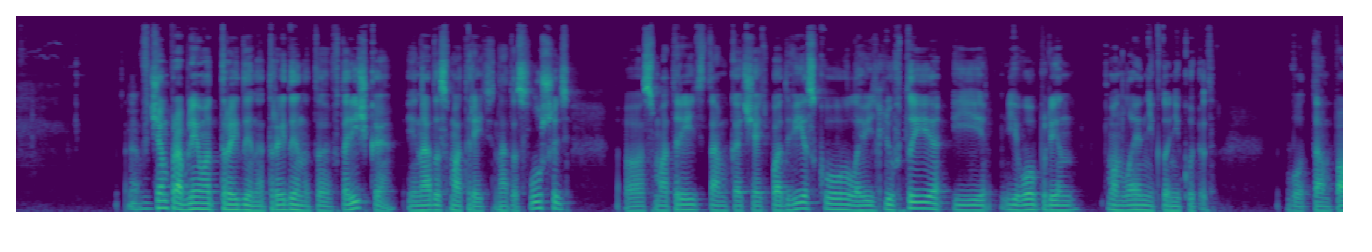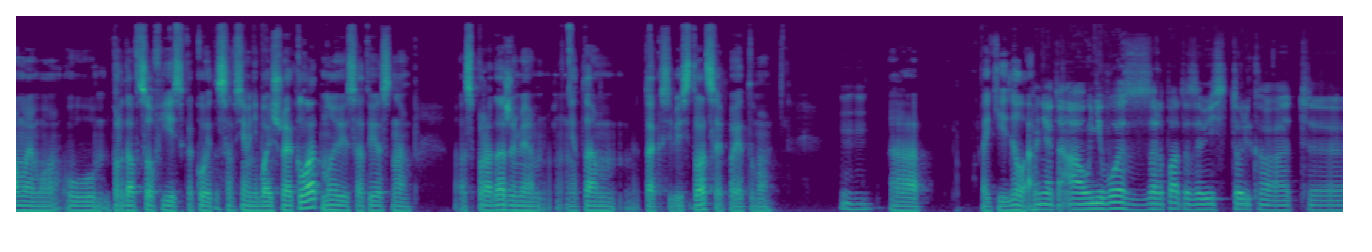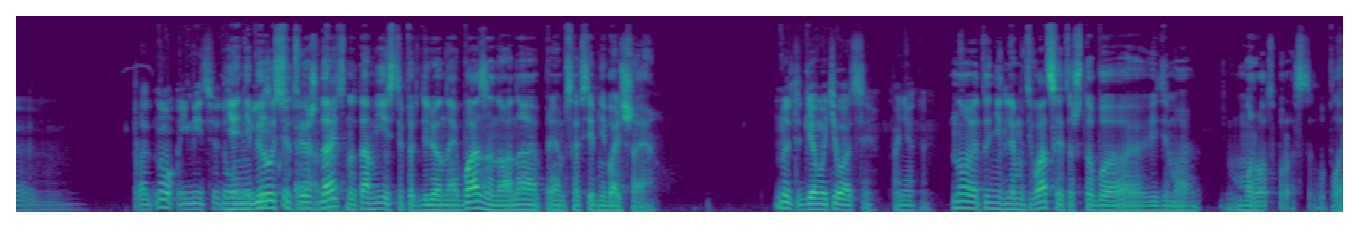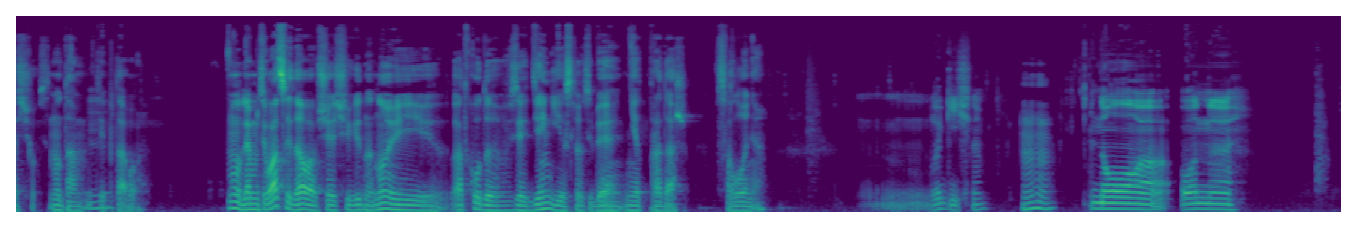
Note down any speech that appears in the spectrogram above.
В чем проблема трейдина? Трейдин это вторичка, и надо смотреть, надо слушать, смотреть, там, качать подвеску, ловить люфты, и его, блин, онлайн никто не купит. Вот там, по-моему, у продавцов есть какой-то совсем небольшой оклад, ну и, соответственно, с продажами там так себе ситуация, поэтому Мгм. э, такие дела. Понятно. А у него зарплата зависит только от... э, Ну, имеется в виду... Я не берусь утверждать, оклад? но там есть определенная база, но она прям совсем небольшая. Ну, это для мотивации, понятно. Но это не для мотивации, это чтобы, видимо, мрот просто выплачивать. Ну, там, Мгм. типа того. Ну, для мотивации, да, вообще очевидно. Ну и откуда взять деньги, если у тебя нет продаж в салоне? Логично. Мгм. Но он... э,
